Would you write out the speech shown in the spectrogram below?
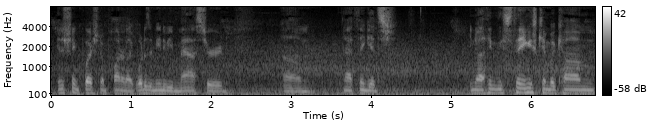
interesting question to ponder. Like, what does it mean to be mastered? Um, and I think it's, you know, I think these things can become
